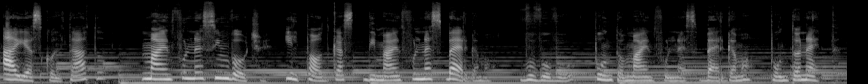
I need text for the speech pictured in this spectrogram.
Hai ascoltato Mindfulness in Voce, il podcast di Mindfulness Bergamo www.mindfulnessbergamo.net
